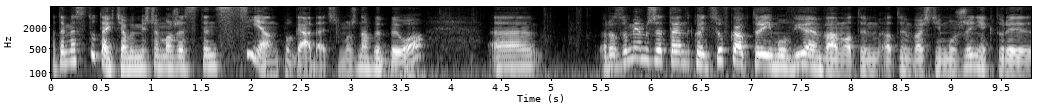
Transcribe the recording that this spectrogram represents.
Natomiast tutaj chciałbym jeszcze może z ten Cian pogadać. Można by było. E, Rozumiem, że ten końcówka, o której mówiłem wam, o tym, o tym właśnie murzynie, który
